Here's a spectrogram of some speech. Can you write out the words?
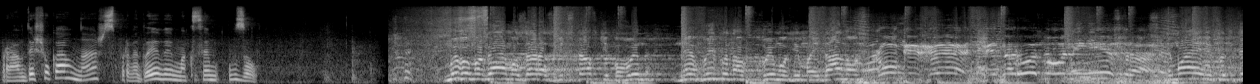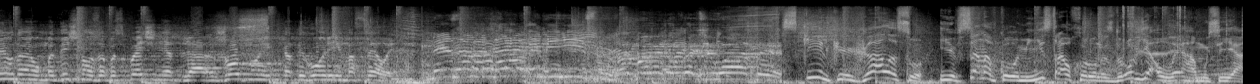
Правди шукав наш справедливий Максим Узол. Ми вимагаємо зараз відставки, бо він не виконав вимоги Майдану. Руки від народного міністра! Немає ефективного медичного забезпечення для жодної категорії населення. Не Нормально працювати! Скільки галасу! І все навколо міністра охорони здоров'я Олега Мусія,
